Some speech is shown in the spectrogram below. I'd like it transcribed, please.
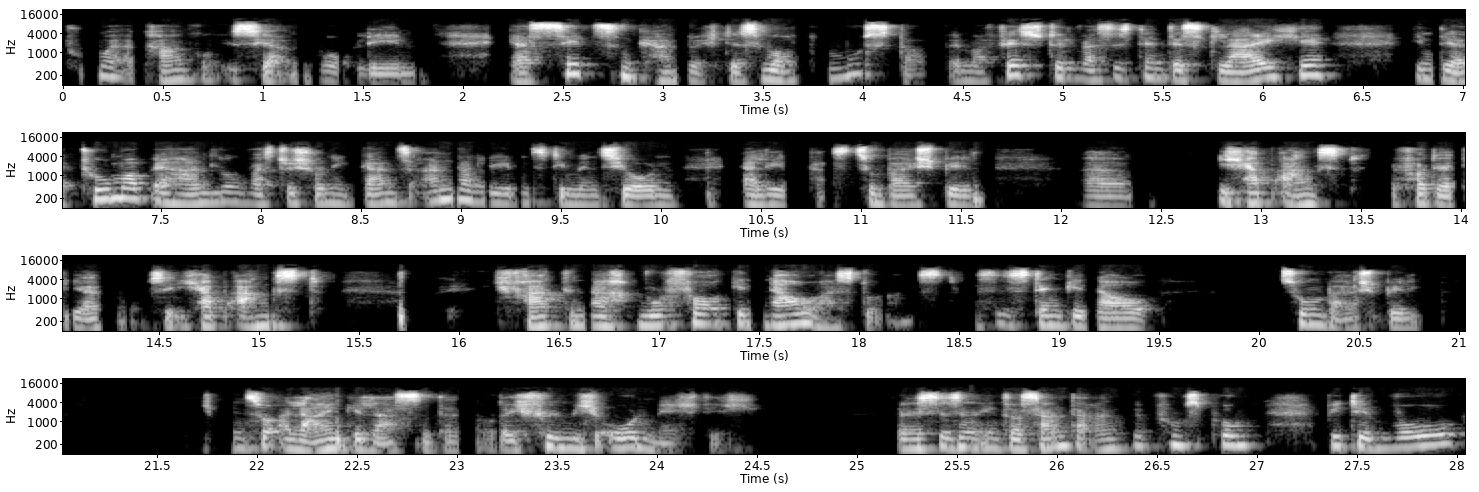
Tumorerkrankung ist ja ein Problem, ersetzen kann durch das Wort Muster, wenn man feststellt, was ist denn das Gleiche in der Tumorbehandlung, was du schon in ganz anderen Lebensdimensionen erlebt hast. Zum Beispiel, äh, ich habe Angst vor der Diagnose. Ich habe Angst ich fragte nach, wovor genau hast du Angst? Was ist denn genau? Zum Beispiel, ich bin so alleingelassen dann oder ich fühle mich ohnmächtig dann ist ein interessanter Anknüpfungspunkt. Bitte, wo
